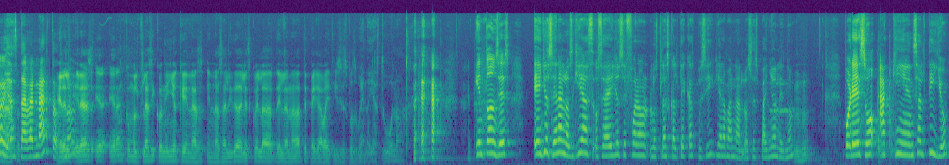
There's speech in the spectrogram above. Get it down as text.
estaban ya hartos. estaban hartos, Era ¿no? eras- era- eran como el clásico niño que en, las, en la salida de la escuela de la nada te pegaba y dices, pues bueno, ya estuvo, ¿no? Y entonces, ellos eran los guías, o sea, ellos se fueron, los tlaxcaltecas, pues sí, guiaban a los españoles, ¿no? Por eso, aquí en Saltillo,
